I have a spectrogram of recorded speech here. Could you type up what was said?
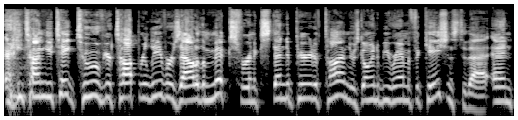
anytime you take two of your top relievers out of the mix for an extended period of time, there's going to be ramifications to that. And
